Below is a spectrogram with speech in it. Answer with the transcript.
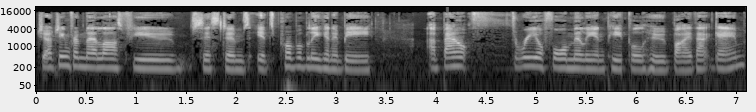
judging from their last few systems, it's probably going to be about three or four million people who buy that game,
